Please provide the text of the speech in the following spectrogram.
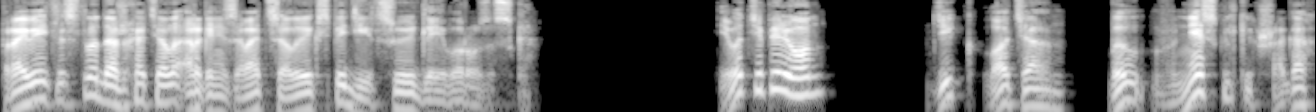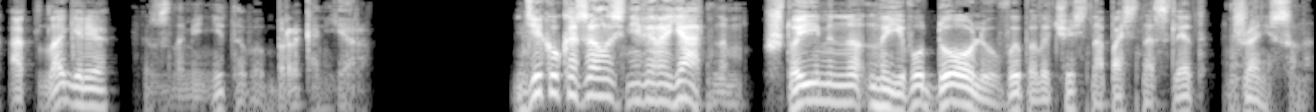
Правительство даже хотело организовать целую экспедицию для его розыска. И вот теперь он, Дик Лотиан, был в нескольких шагах от лагеря знаменитого браконьера. Дику казалось невероятным, что именно на его долю выпала честь напасть на след Дженнисона.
